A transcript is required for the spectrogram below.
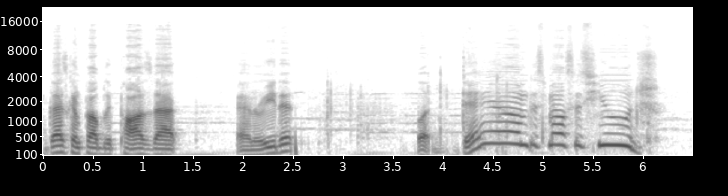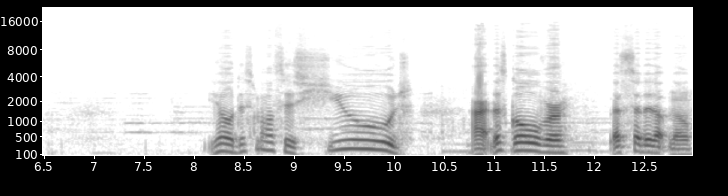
You guys can probably pause that and read it. But damn, this mouse is huge. Yo, this mouse is huge. Alright, let's go over. Let's set it up now.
